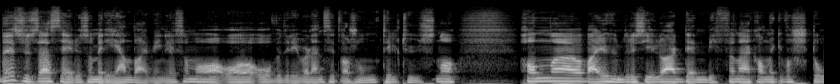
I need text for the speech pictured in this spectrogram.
det syns jeg ser ut som ren diving, liksom, og, og overdriver den situasjonen til 1000. Og han uh, veier 100 kg og er den biffen. Jeg kan ikke forstå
